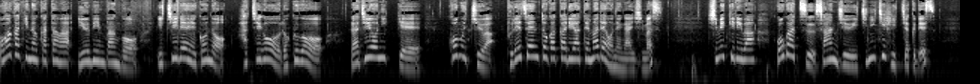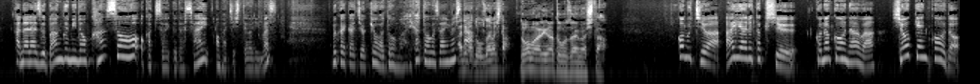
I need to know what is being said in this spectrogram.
おはがきの方は、郵便番号105-8565、ラジオ日経、コムチュアプレゼント係宛てまでお願いします。締め切りは5月31日必着です。必ず番組の感想をお書き添えください。お待ちしております。向井会長、今日はどうもありがとうございました。ありがとうございました。どうもありがとうございました。コムチは IR 特集。このコーナーは、証券コード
